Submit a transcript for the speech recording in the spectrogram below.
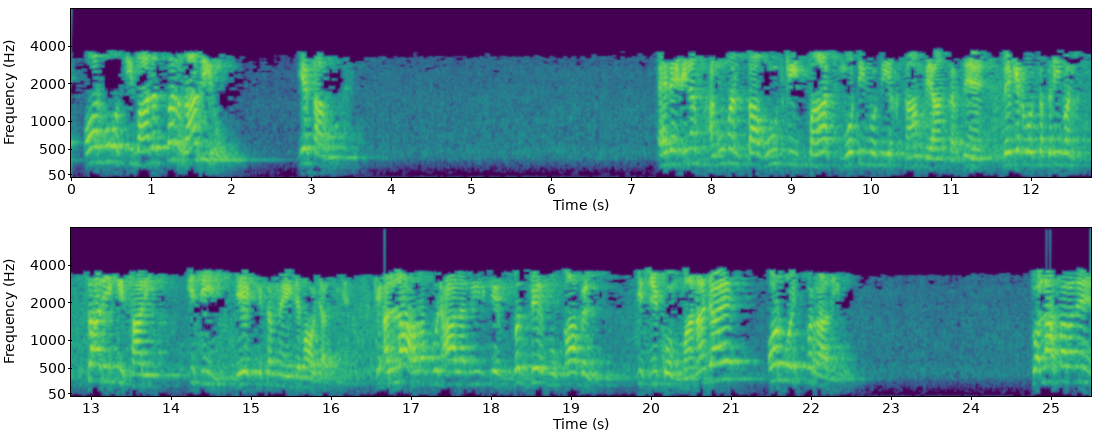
اور وہ اس عبادت پر راضی ہو۔ یہ تاحود ہے۔ اہل علم عموماً تابوت کی پانچ موٹی موٹی اقسام بیان کرتے ہیں، لیکن وہ تقریباً ساری کی ساری اسی ایک قسم میں ہی جمع ہو جاتی ہیں کہ اللہ رب العالمین کے مد مقابل کسی کو مانا جائے اور وہ اس پر راضی ہو۔ تو اللہ تعالیٰ نے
